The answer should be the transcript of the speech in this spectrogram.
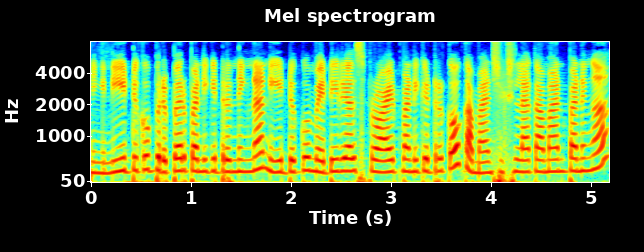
நீங்கள் நீட்டுக்கும் ப்ரிப்பேர் பண்ணிக்கிட்டு இருந்தீங்கன்னா நீட்டுக்கும் மெட்டீரியல்ஸ் ப்ரொவைட் பண்ணிக்கிட்டு இருக்கோம். கமெண்ட் செக்ஷனில் கமெண்ட் பண்ணுங்கள்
